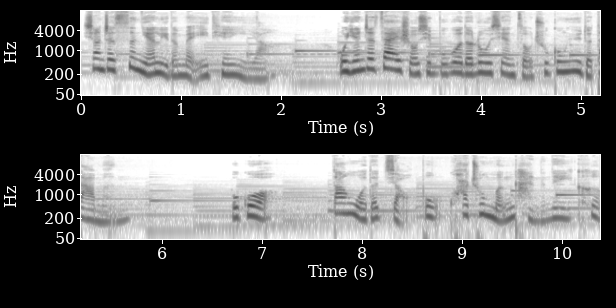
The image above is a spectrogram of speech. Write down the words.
像这四年里的每一天一样，我沿着再熟悉不过的路线走出公寓的大门。不过，当我的脚步跨出门槛的那一刻，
